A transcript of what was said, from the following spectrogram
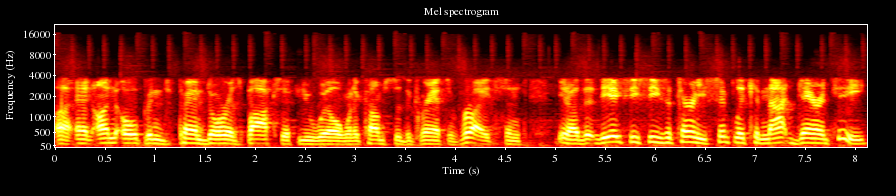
uh, an unopened Pandora's box, if you will, when it comes to the grant of rights. And you know, the, the ACC's attorneys simply cannot guarantee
